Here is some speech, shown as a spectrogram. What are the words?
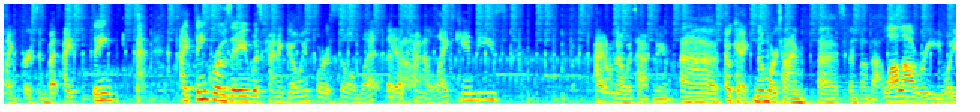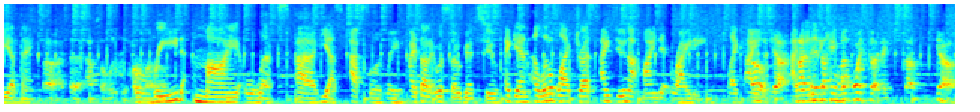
like person, but I think I think Rose was kind of going for a silhouette that was kind of like Kandy's. I don't know what's happening. Uh, okay, no more time uh, spent on that. LaLa Ri, what do you think? uh, I said absolutely. Read my lips. Uh, yes, absolutely. I thought it was so good too. Again, a little black dress. I do not mind it riding. Like I, Oh yeah, I and know I, that think it came up point too. I think that yeah,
